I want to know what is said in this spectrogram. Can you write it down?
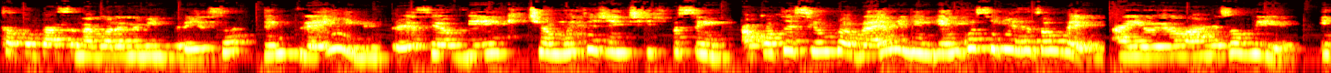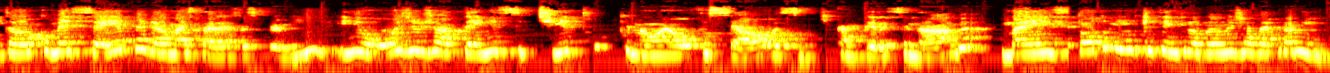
que eu tô passando agora na minha empresa. Eu entrei na empresa e eu vi que tinha muita gente que, tipo assim, acontecia um problema e ninguém conseguia resolver. Aí eu ia lá resolvia. Então eu comecei a pegar mais tarefas para mim e hoje eu já tenho esse título, que não é oficial, assim, de carteira assinada, mas todo mundo que tem problema já vai para mim.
